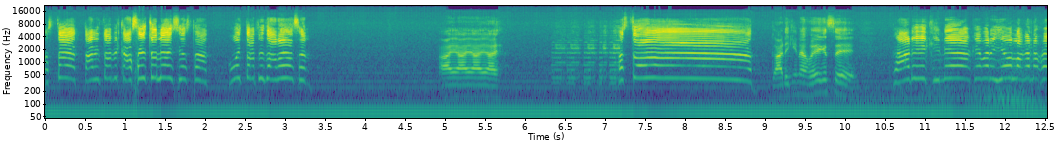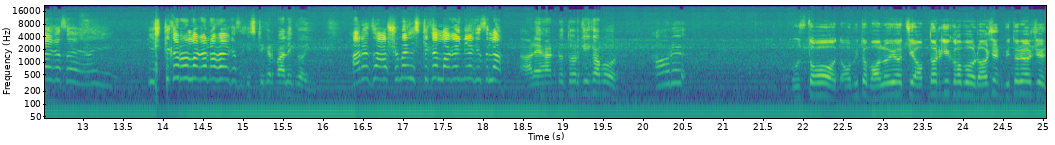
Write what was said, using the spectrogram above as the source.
ওস্তাদ তাহলে তো আমি কাছেই চলে আসছি ওস্তাদ। ওই তো আপনি দাঁড়ায় আছেন। আয় আয় আয় আয়। ওস্তাদ! গাড়ি কিনা হয়ে গেছে। গাড়ি কিনে একেবারে ইয়েও লাগানো হয়ে গেছে। ওই স্টিকারও লাগানো হয়ে গেছে। স্টিকার পালি কই? আরে যাওয়ার সময় স্টিকার লাগাই নিয়ে গেছিলাম। আরে হান্টু তোর কি খবর? আরে ওস্তাদ আমি তো ভালোই আছি। আপনার কি খবর? আসেন ভিতরে আসেন।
